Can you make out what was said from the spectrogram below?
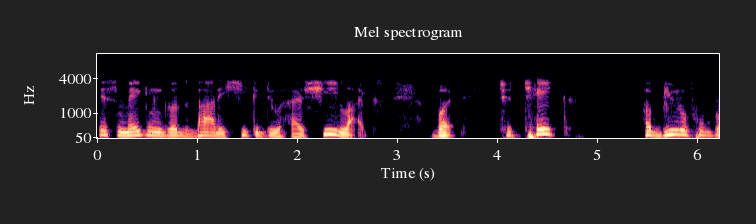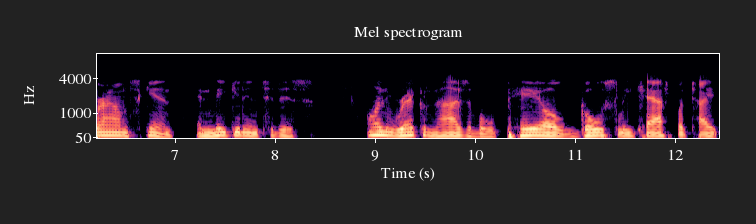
it's Meagan Good's body. She could do as she likes. But to take her beautiful brown skin and make it into this unrecognizable, pale, ghostly Casper type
